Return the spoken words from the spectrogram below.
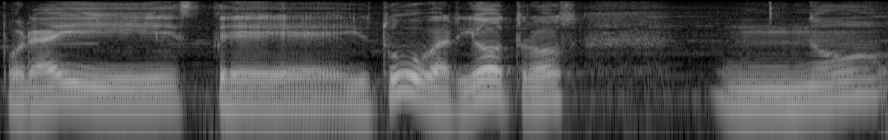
por ahí este youtuber y otros no,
